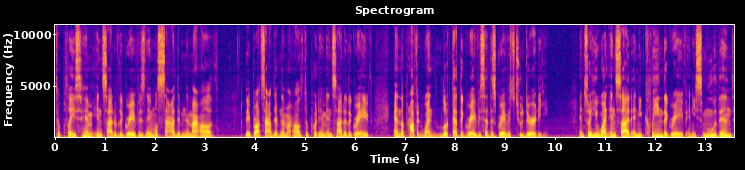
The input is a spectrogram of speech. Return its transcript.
to place him inside of the grave. His name was Sa'ad ibn Ma'adh. They brought Sa'ad ibn Ma'adh to put him inside of the grave. And the Prophet went, looked at the grave. He said, This grave is too dirty. And so he went inside and he cleaned the grave and he smoothened,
